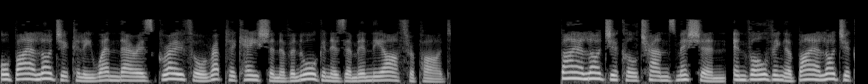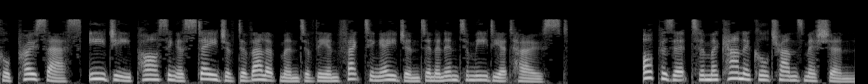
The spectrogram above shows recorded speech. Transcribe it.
or biologically when there is growth or replication of an organism in the arthropod. Biological transmission, involving a biological process, e.g. passing a stage of development of the infecting agent in an intermediate host. Opposite to mechanical transmission.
